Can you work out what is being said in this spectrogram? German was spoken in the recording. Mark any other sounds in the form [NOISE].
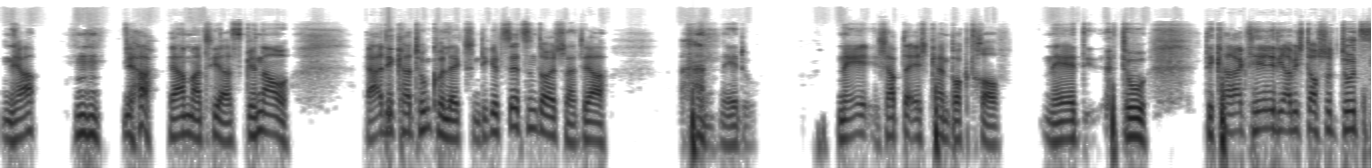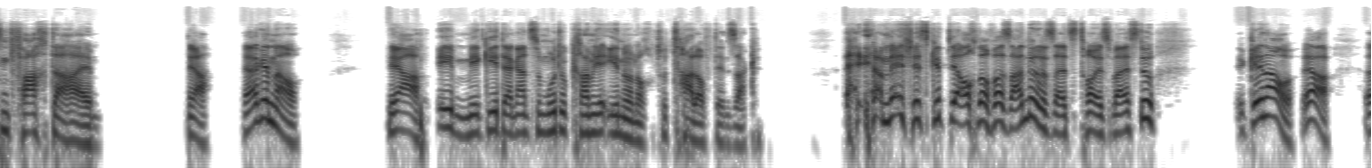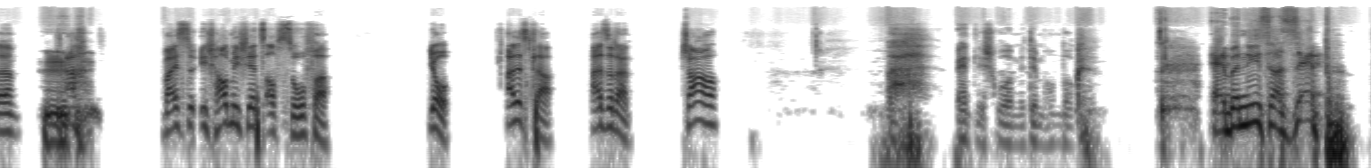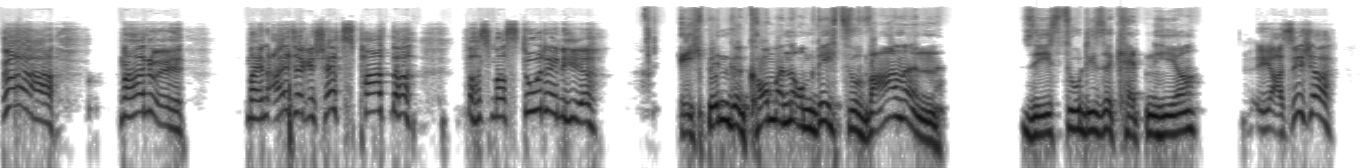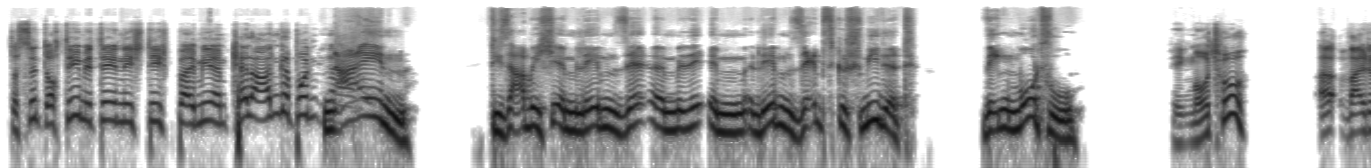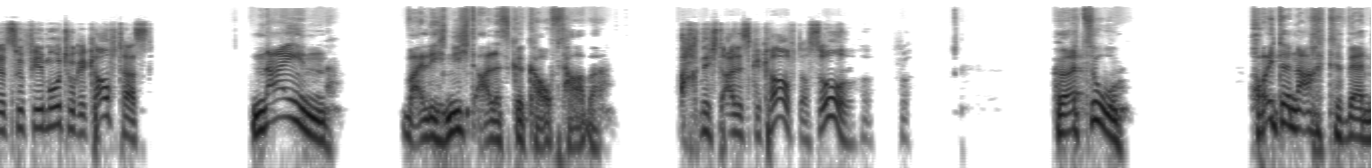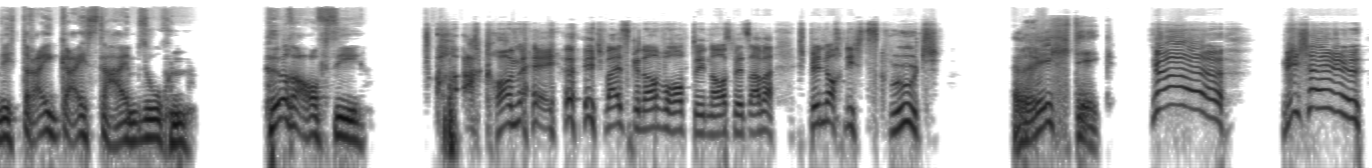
Ja, [LAUGHS] ja, ja, Matthias, genau. Ja, die Cartoon Collection, die gibt's jetzt in Deutschland, ja. [LAUGHS] nee, du. Nee, ich hab da echt keinen Bock drauf. Nee, die, du, die Charaktere, die habe ich doch schon dutzendfach daheim. Ja, ja, genau. Ja, eben, mir geht der ganze Motokram ja eh nur noch total auf den Sack. [LAUGHS] Ja, Mensch, es gibt ja auch noch was anderes als Toys, weißt du? Genau, ja. Ähm, ach, weißt du, ich hau mich jetzt aufs Sofa. Jo, alles klar. Also dann. Ciao. Ah, endlich Ruhe mit dem Humbug. Ebenezer Sepp! Ah, Manuel, mein alter Geschäftspartner, was machst du denn hier? Ich bin gekommen, um dich zu warnen. Siehst du diese Ketten hier? Ja, sicher. Das sind doch die, mit denen ich dich bei mir im Keller angebunden habe. Nein! Diese habe ich im Leben, im, im Leben selbst geschmiedet. Wegen Motu. Wegen Motu? Äh, weil du zu viel Motu gekauft hast. Nein, weil ich nicht alles gekauft habe. Ach, nicht alles gekauft, ach so. Hör zu. Heute Nacht werden dich drei Geister heimsuchen. Höre auf sie. Ach, ach komm, ey. [LAUGHS] Ich weiß genau, worauf du hinaus willst, aber ich bin doch nicht Scrooge. Richtig. Äh, Michael!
